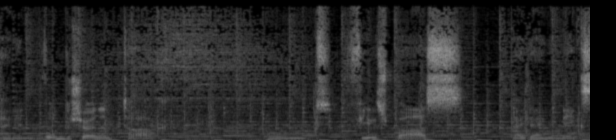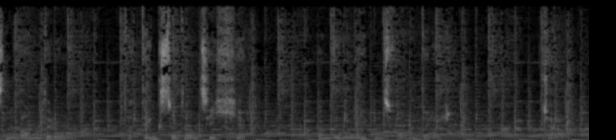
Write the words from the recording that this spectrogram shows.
einen wunderschönen Tag und viel Spaß bei deiner nächsten Wanderung. Da denkst du dann sicher an den Lebenswanderer. Ciao.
